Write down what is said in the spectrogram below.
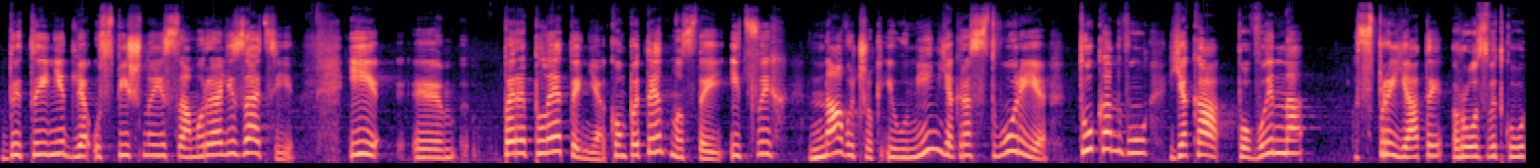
дитині для успішної самореалізації. І е, переплетення компетентностей і цих навичок і умінь якраз створює ту канву, яка повинна сприяти розвитку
